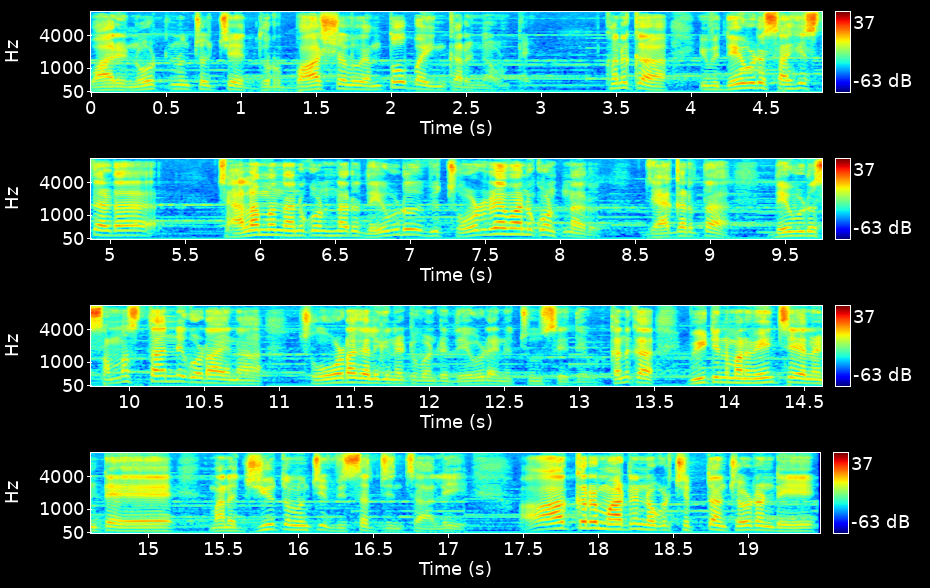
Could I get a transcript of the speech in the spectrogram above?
వారి నోటి నుంచి వచ్చే దుర్భాషలు ఎంతో భయంకరంగా ఉంటాయి. కనుక ఇవి దేవుడు సహిస్తాడా? చాలామంది అనుకుంటున్నారు దేవుడు ఇవి చూడలేమనుకుంటున్నారు జాగ్రత్త దేవుడు సమస్తాన్ని కూడా ఆయన చూడగలిగినటువంటి దేవుడు ఆయన చూసే దేవుడు. కనుక వీటిని మనం ఏం చేయాలంటే మన జీవితం నుంచి విసర్జించాలి. ఆఖరి మాట నేను ఒకటి చెప్తాను చూడండి.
